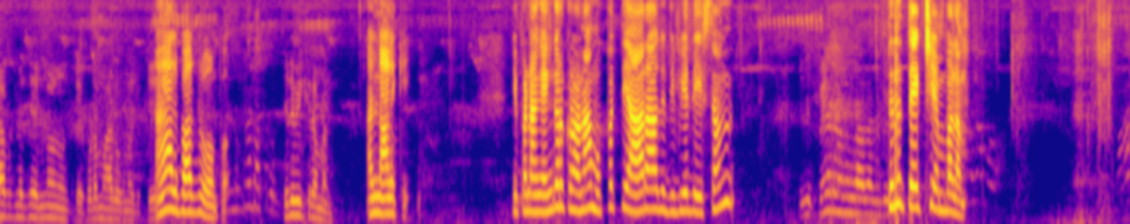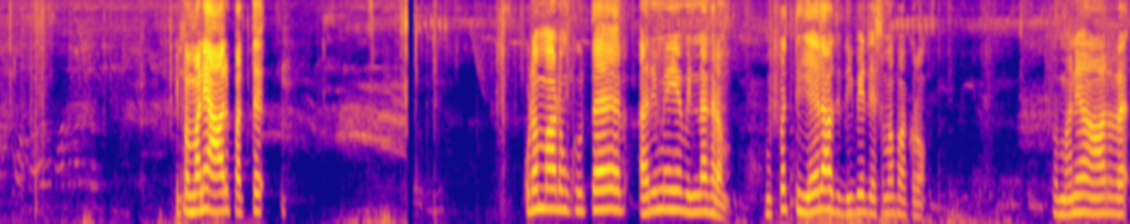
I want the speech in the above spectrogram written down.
நாகப்பட்டினத்தில் இன்னொன்று இருக்கு குடமாடு ஒன்று இருக்கு. ஆ அது பார்த்துருவோம் இப்போ. திருவிக்கிரமன். அது நாளைக்கு. இப்போ நாங்கள் எங்கே இருக்கிறோன்னா முப்பத்தி ஆறாவது திவ்ய தேசம் இது பேரல்லாத திருத்தேச்சியம்பலம். இப்போ மணி ஆறு பத்து. குடமாடும் கூத்தர் அரிமேய விண்ணகரம். முப்பத்தி ஏழாவது திவ்ய தேசமாக பார்க்குறோம். இப்போ மணி ஆறரை.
